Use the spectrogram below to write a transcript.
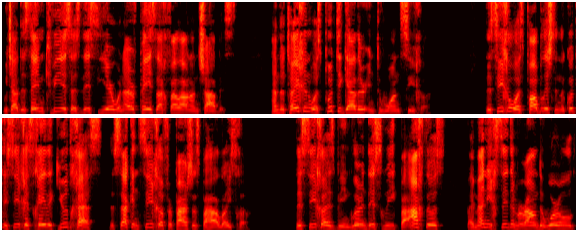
which had the same kvias as this year when Erev Pesach fell out on Shabbos and the Teichen was put together into one Sicha. The Sicha was published in the Kuti Siches Chelek Yud Ches, the second Sicha for Parshas Behaaloscha. This Sicha is being learned this week by Achdus by many Chassidim around the world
